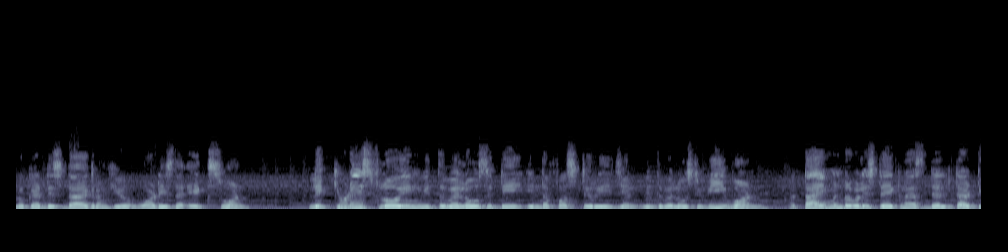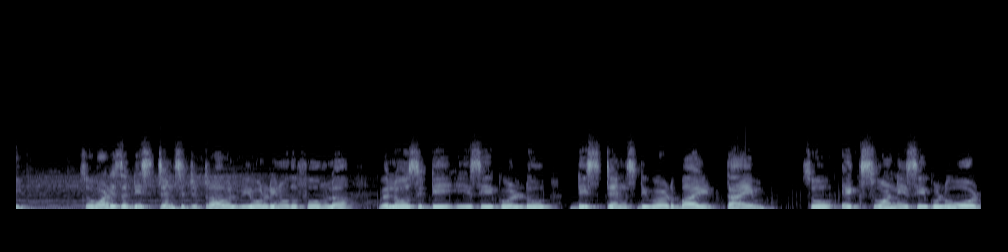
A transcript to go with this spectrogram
look at this diagram here. What is the x1 liquid is flowing with velocity in the first region with velocity v1 a time interval is taken as delta t. So what is the distance it travel? We already know the formula. Velocity is equal to distance divided by time so x1 is equal to what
